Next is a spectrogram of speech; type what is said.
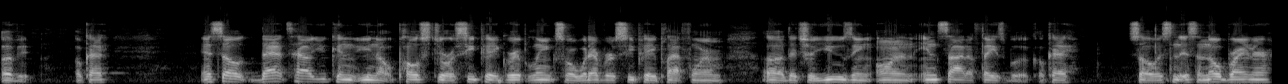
of it okay and so that's how you can, you know, post your CPA grip links or whatever CPA platform uh, that you're using on inside of Facebook. Okay, so it's it's a no-brainer.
